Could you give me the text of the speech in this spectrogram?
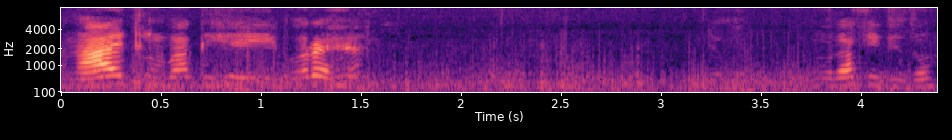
અને આ એટલું બાકી છે એ ભરે હે જો, હું રાખી દીધું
